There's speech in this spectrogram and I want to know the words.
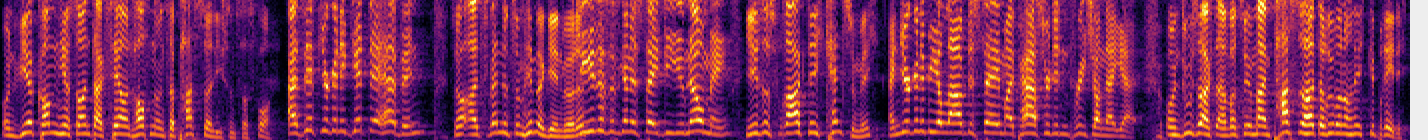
Und wir kommen hier sonntags her und hoffen, unser Pastor liest uns das vor. As if you're going to get to heaven, So als wenn du zum Himmel gehen würdest. Jesus is going to say, Do you know me? Jesus fragt dich, kennst du mich? And you're going to be allowed to say, My pastor didn't preach on that yet. Und du sagst einfach zu ihm, mein Pastor hat darüber noch nicht gepredigt.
